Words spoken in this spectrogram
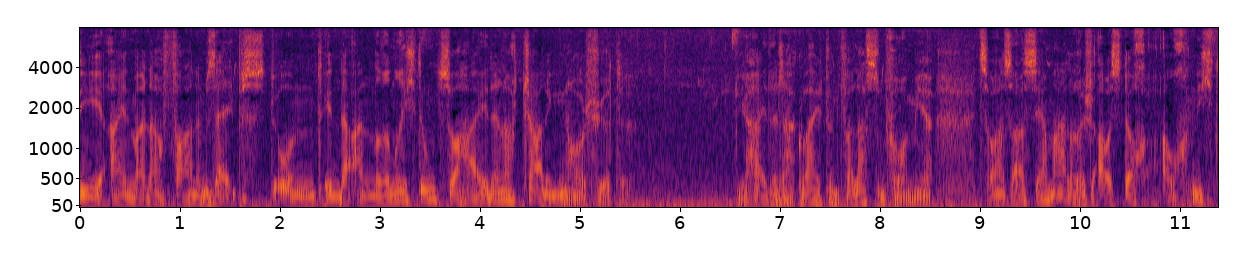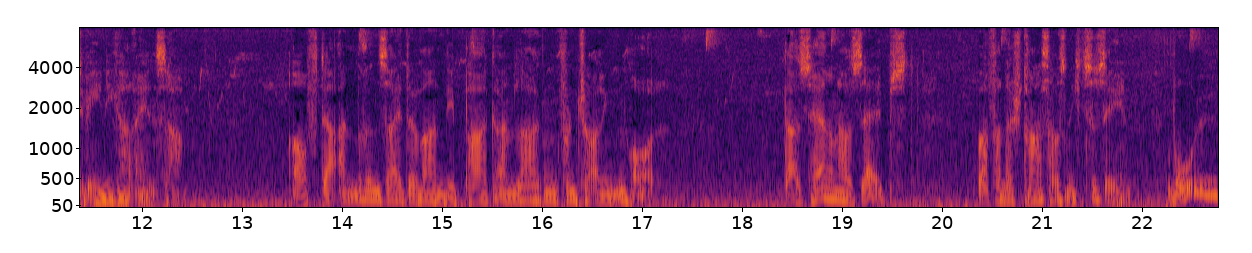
die einmal nach Farnham selbst und in der anderen Richtung zur Heide nach Charlington Hall führte. Die Heide lag weit und verlassen vor mir. Zwar sah es sehr malerisch aus, doch auch nicht weniger einsam. Auf der anderen Seite waren die Parkanlagen von Charlington Hall. Das Herrenhaus selbst war von der Straße aus nicht zu sehen. Wohl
